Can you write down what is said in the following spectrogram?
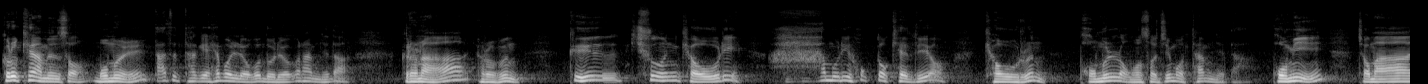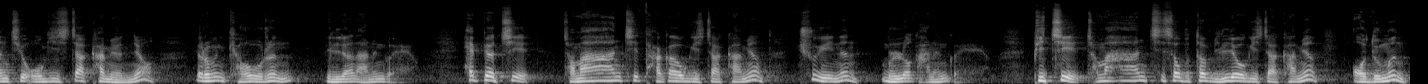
그렇게 하면서 몸을 따뜻하게 해보려고 노력을 합니다. 그러나 여러분, 그 추운 겨울이 아무리 혹독해도요, 겨울은 봄을 넘어서지 못합니다. 봄이 저만치 오기 시작하면요, 여러분, 겨울은 밀려나는 거예요. 햇볕이 저만치 다가오기 시작하면 추위는 물러가는 거예요. 빛이 저만치서부터 밀려오기 시작하면 어둠은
